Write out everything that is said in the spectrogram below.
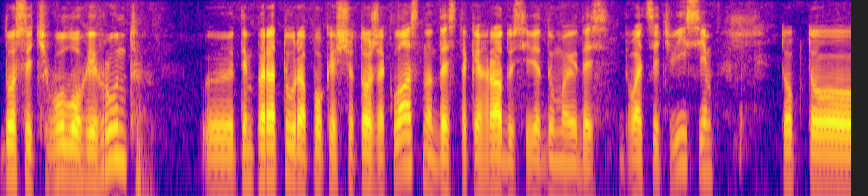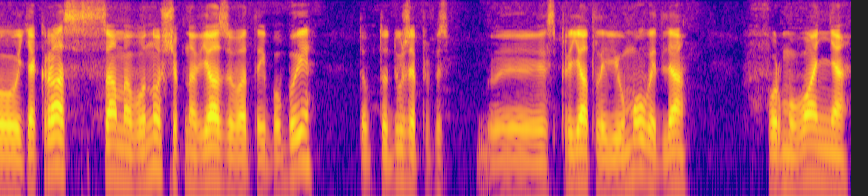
досить вологий ґрунт. Е, Температура поки що теж класна, десь таке градусів, я думаю, десь 28. Тобто, якраз саме воно, щоб нав'язувати боби, тобто дуже е, сприятливі умови для формування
